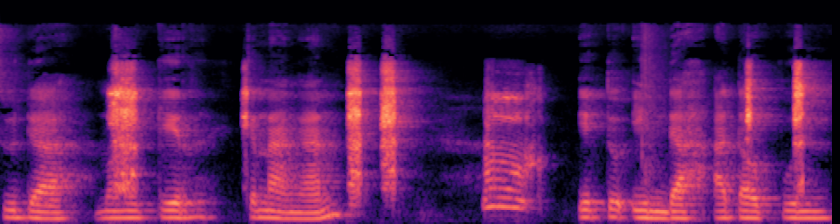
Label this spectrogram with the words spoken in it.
sudah mengukir kenangan Uh, itu indah ataupun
